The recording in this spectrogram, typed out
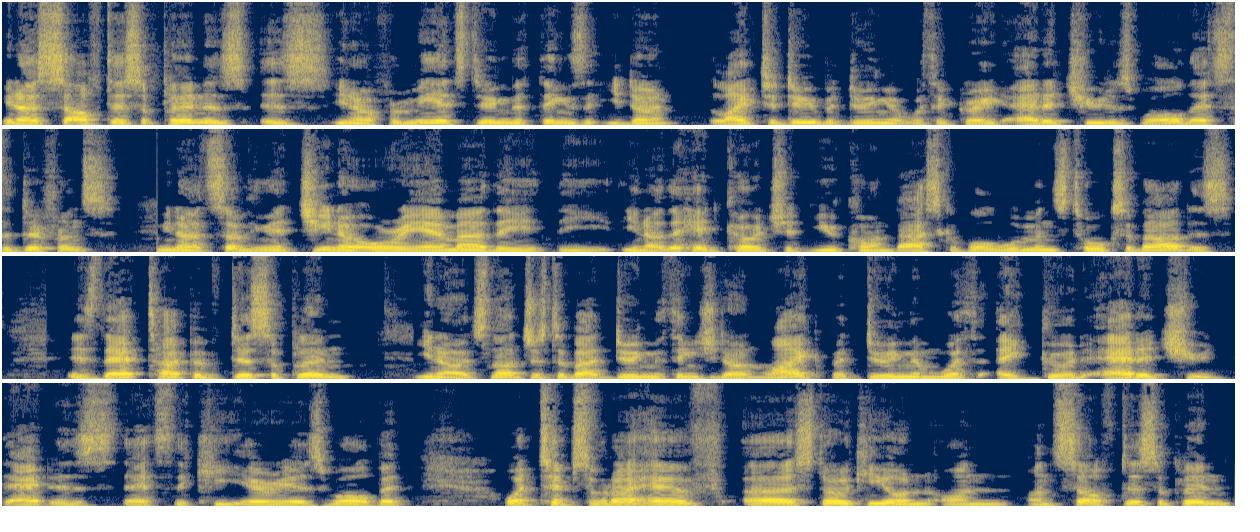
you know, self discipline is is you know for me, it's doing the things that you don't like to do, but doing it with a great attitude as well. That's the difference. You know, it's something that Geno Auriemma, the the you know the head coach at UConn basketball women's, talks about is is that type of discipline. You know, it's not just about doing the things you don't like, but doing them with a good attitude. That is that's the key area as well. But what tips would I have, uh, Stokey, on on on self discipline?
